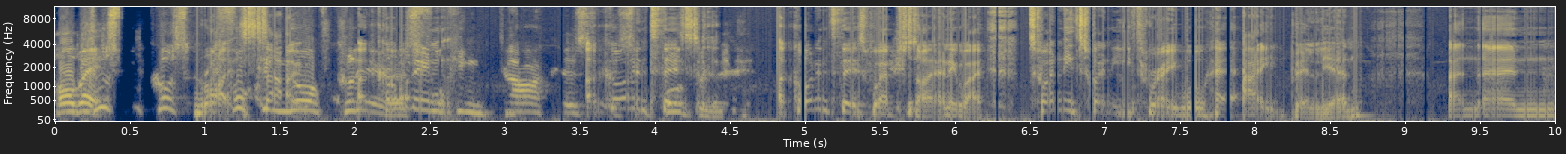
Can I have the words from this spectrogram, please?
Hobbit. Just because Right, fucking so, North Korea according- is fucking dark as According to this, according to this website, anyway, 2023 will hit eight billion, and then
